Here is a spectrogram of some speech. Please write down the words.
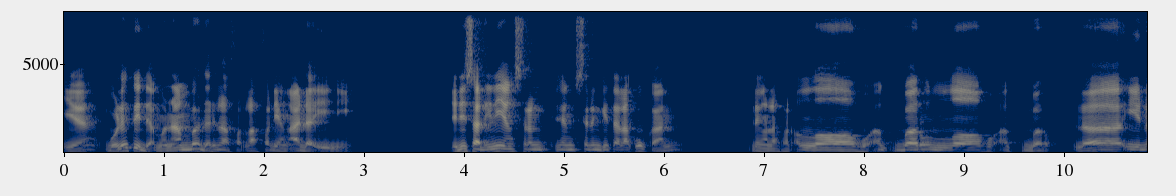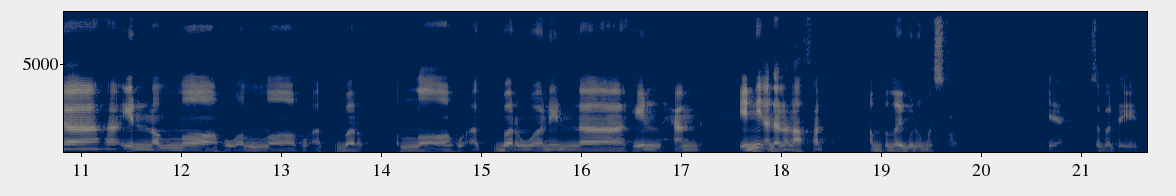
Ya, boleh tidak menambah dari lafaz-lafaz yang ada ini. Jadi saat ini yang sering yang sering kita lakukan dengan lafaz Allahu Akbar Allahu Akbar La ilaha illallah wallahu akbar Allahu akbar walillahil hamd. Ini adalah lafaz Abdullah bin Mas'ud. Ya, seperti itu.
